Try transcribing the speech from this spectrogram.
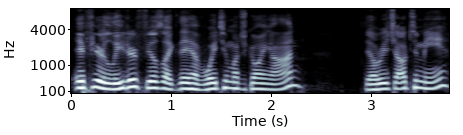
If your leader feels like they have way too much going on they'll reach out to me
